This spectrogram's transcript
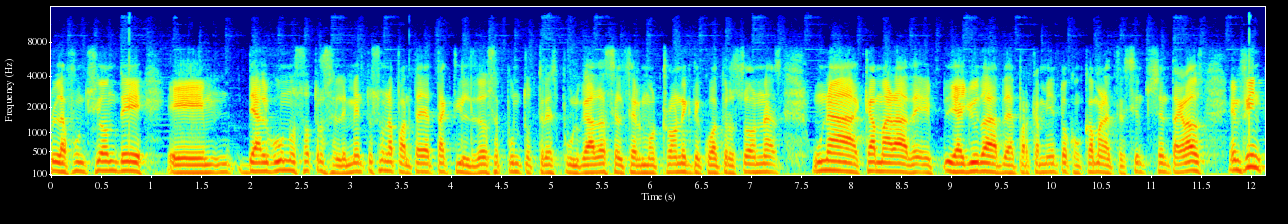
la función de, em, de algunos otros elementos, una pantalla táctil de 12.3 pulgadas, el Thermotronic de 4 zonas, una cámara de, ayuda de aparcamiento con cámara de 360 grados. En fin,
